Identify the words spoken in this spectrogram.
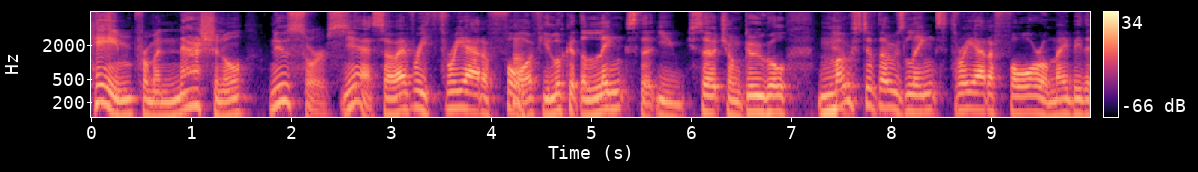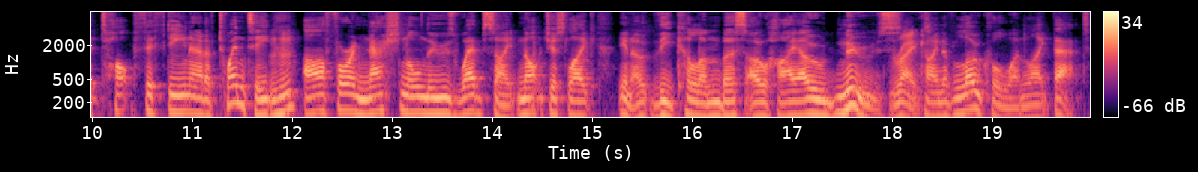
came from a national news source. Yeah, so every three out of four, huh. if you look at the links that you search on Google, most of those links, three out of four, or maybe the top 15 out of 20, mm -hmm. are for a national news website, not just like, you know, the Columbus, Ohio news. Right. Kind of local one like that.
